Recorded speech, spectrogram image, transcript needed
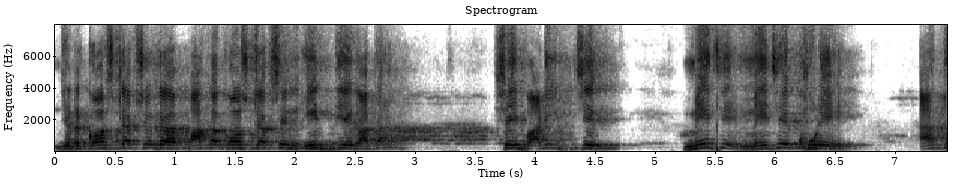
যেটা কনস্ট্রাকশনটা পাকা কনস্ট্রাকশন ইট দিয়ে গাঁথা। সেই বাড়ির যে মেঝে মেঝে খুঁড়ে এত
